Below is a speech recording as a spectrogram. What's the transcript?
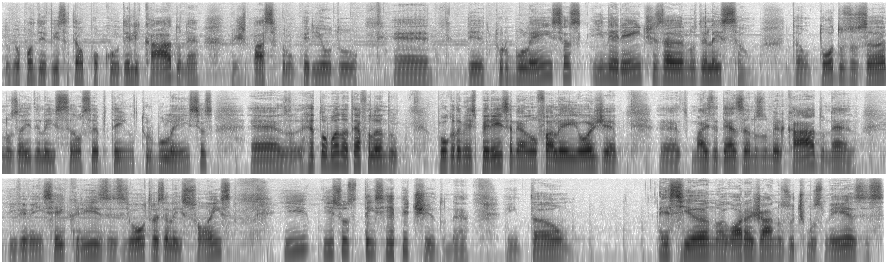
do meu ponto de vista, até um pouco delicado, né? A gente passa por um período é, de turbulências inerentes a anos de eleição. Então, todos os anos aí de eleição sempre tem turbulências. É, retomando até falando um pouco da minha experiência, né? Eu não falei hoje, é, é, mais de 10 anos no mercado, né? E vivenciei crises e outras eleições, e isso tem se repetido, né? Então, esse ano, agora já nos últimos meses,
